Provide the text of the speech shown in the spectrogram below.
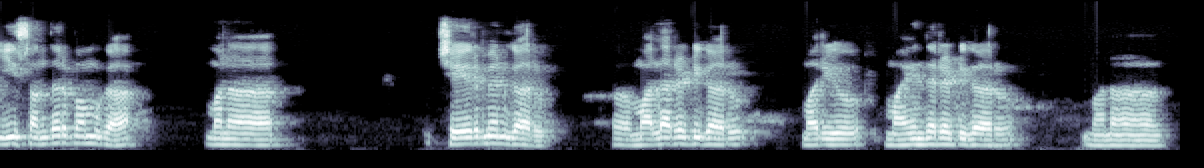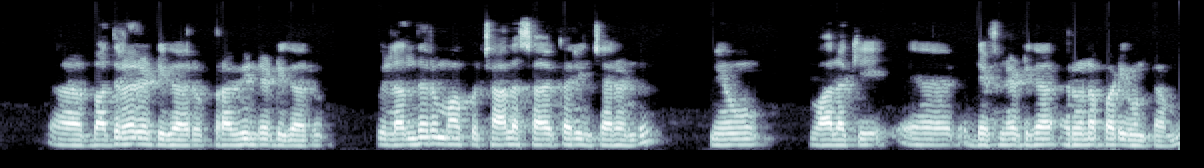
ఈ సందర్భముగా మన చైర్మన్ గారు మల్లారెడ్డి గారు మరియు మహేందర్ రెడ్డి గారు మన భద్రారెడ్డి గారు ప్రవీణ్ రెడ్డి గారు వీళ్ళందరూ మాకు చాలా సహకరించారండి. మేము వాళ్ళకి డెఫినెట్గా రుణపడి ఉంటాము.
